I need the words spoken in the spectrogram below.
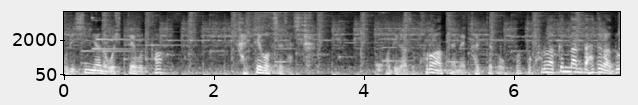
우리 신년은 50대부터 갈 데가 없어요, 사실은. 어디 가서 코로나 때문에 갈 데도 없고 또 코로나 끝난다 하더라도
